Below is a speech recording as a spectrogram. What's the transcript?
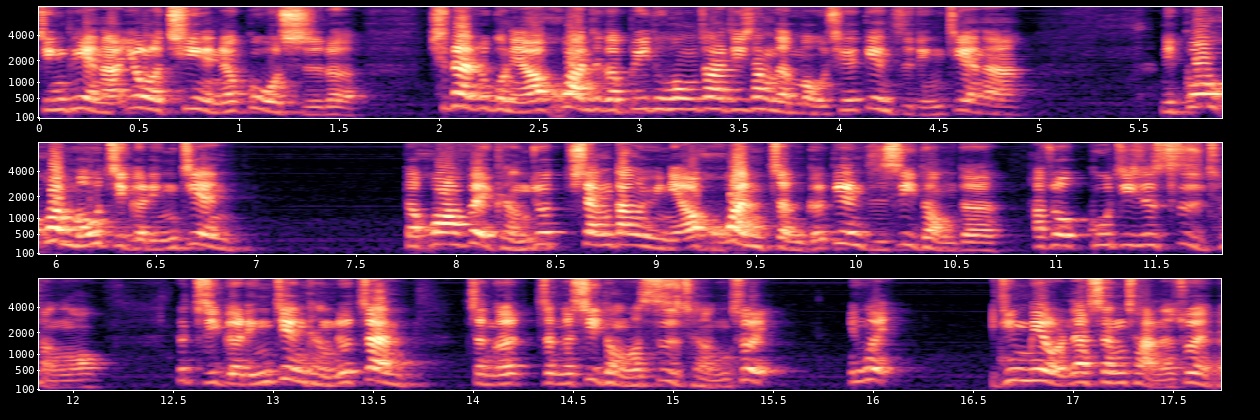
晶片呢，用了七年就过时了。现在如果你要换这个 B two 轰炸机上的某些电子零件呢，你光换某几个零件的花费，可能就相当于你要换整个电子系统的。他说，估计是四成哦，那几个零件可能就占整个整个系统的四成。所以，因为已经没有人在生产了，所以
